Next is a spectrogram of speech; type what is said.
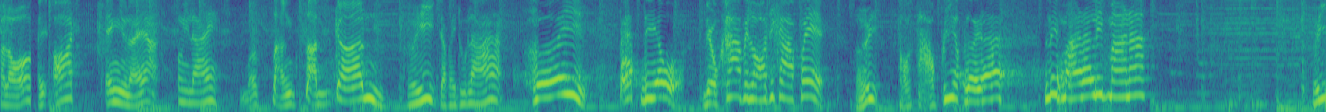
ฮัลโหลไอออสเอ็งอยู่ไหนอะมีไร มาสังสรรค์กัน เฮ้ย จะไปธุระเฮ้ย แป๊บเดียว เดี๋ยวข้าไปรอที่คาเฟ่เฮ้ย สาวๆเพียบเลยนะ รีบมานะ รีบมานะ เฮ้ย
